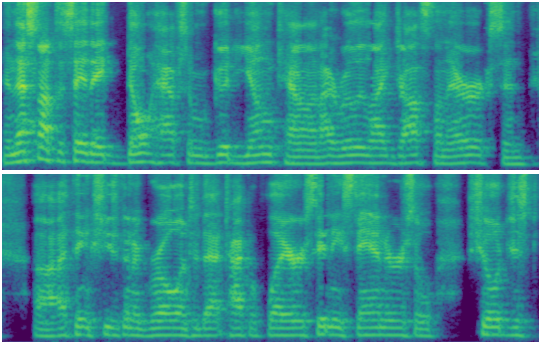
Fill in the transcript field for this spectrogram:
And that's not to say they don't have some good young talent. I really like Jocelyn Erickson. Uh, I think she's going to grow into that type of player. Cydney Sanders, so she'll just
